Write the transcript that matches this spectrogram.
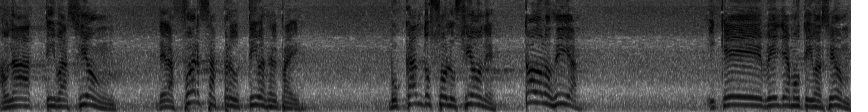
a una activación de las fuerzas productivas del país, buscando soluciones todos los días. Y qué bella motivación,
